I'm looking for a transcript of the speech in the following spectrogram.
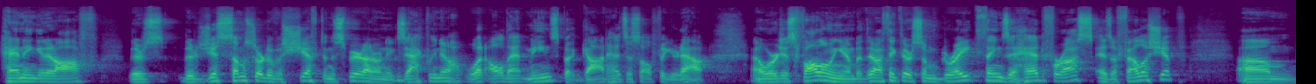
handing it off there's, there's just some sort of a shift in the spirit. I don't exactly know what all that means, but God has us all figured out. And we're just following Him. But there, I think there's some great things ahead for us as a fellowship. Um,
